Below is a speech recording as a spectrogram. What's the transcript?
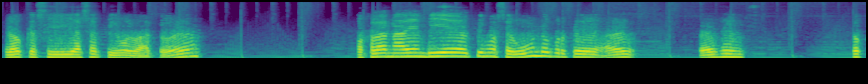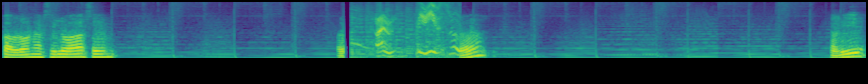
Creo que sí ya se activó el vato, ¿eh? Ojalá nadie envíe el último segundo porque a, veces estos cabrones así lo hacen. ¿Eh? Salí.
